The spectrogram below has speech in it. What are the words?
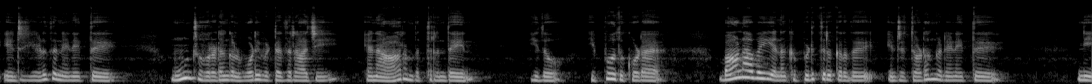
என்று எழுத நினைத்து மூன்று வருடங்கள் ஓடிவிட்டது ராஜி என ஆரம்பித்திருந்தேன். இதோ இப்போது கூட பாலாவை எனக்கு பிடித்திருக்கிறது என்று தொடங்க நினைத்து நீ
